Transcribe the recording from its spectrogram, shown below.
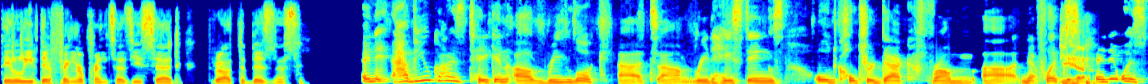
they leave their fingerprints, as you said, throughout the business. And have you guys taken a relook at um, Reed Hastings' old culture deck from uh, Netflix? Yeah. And it was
